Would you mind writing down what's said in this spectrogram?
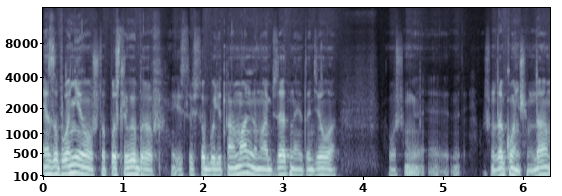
Я запланировал, что после выборов, если все будет нормально, мы обязательно это дело в общем, э, в общем закончим. Да?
